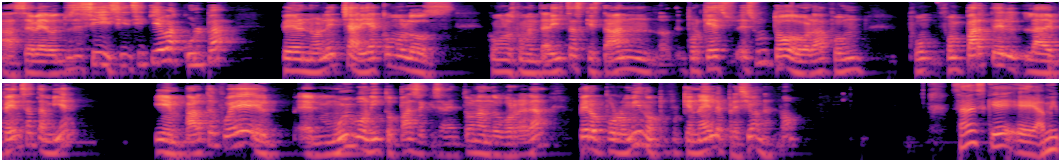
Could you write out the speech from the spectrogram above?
Acevedo. Entonces sí, sí, sí lleva culpa, pero no le echaría como los, como los comentaristas que estaban, porque es, un todo, ¿verdad? Fue, un, fue, en parte la defensa también y en parte fue el, muy bonito pase que se aventó Nando Gorrerán, pero por lo mismo, porque nadie le presiona, ¿no? ¿Sabes qué? Eh, a mí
